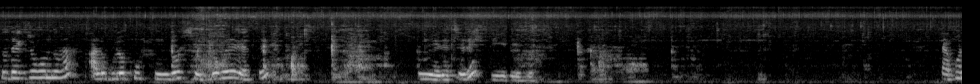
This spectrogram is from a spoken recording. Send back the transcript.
তো দেখছ বন্ধুরা, আলুগুলো খুব সুন্দর সেদ্ধ হয়ে গেছে। নেড়ে চেড়ে দিয়ে দেবো। এখন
